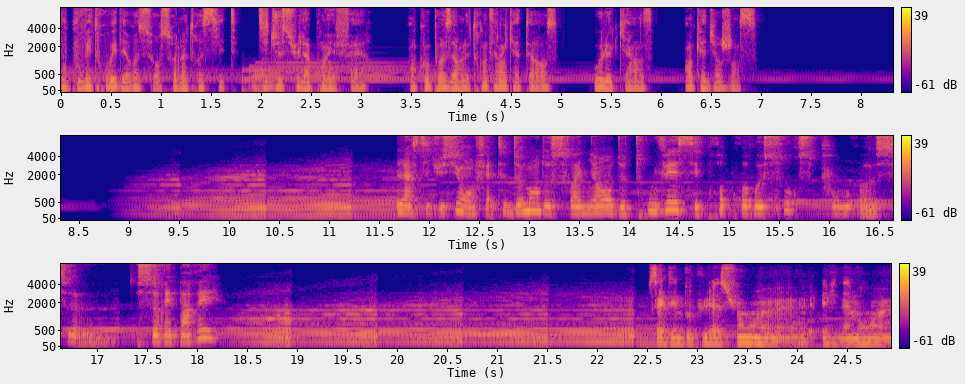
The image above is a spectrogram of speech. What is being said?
Vous pouvez trouver des ressources sur notre site dites-je-suis-là.fr en composant le 3114 ou le 15 en cas d'urgence. L'institution, en fait, demande aux soignants de trouver ses propres ressources pour euh, se, se réparer. Ça a été une population euh, évidemment euh,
